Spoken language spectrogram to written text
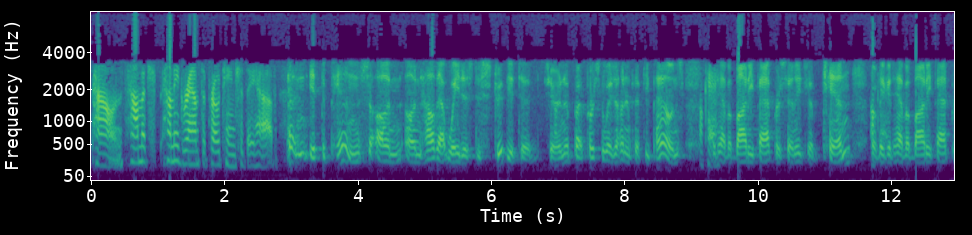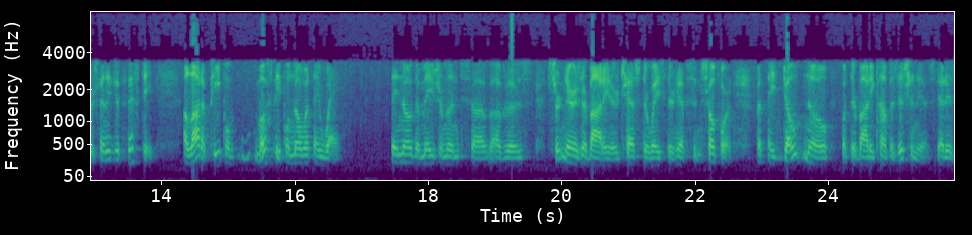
pounds. How much, how many grams of protein should they have? And it depends on, on how that weight is distributed, Sharon. A person who weighs 150 pounds Okay. could have a body fat percentage of 10, or they could have a body fat percentage of 50. A lot of people, most people know what they weigh. They know the measurements of, of those certain areas of their body, their chest, their waist, their hips, and so forth. But they don't know what their body composition is. That is,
